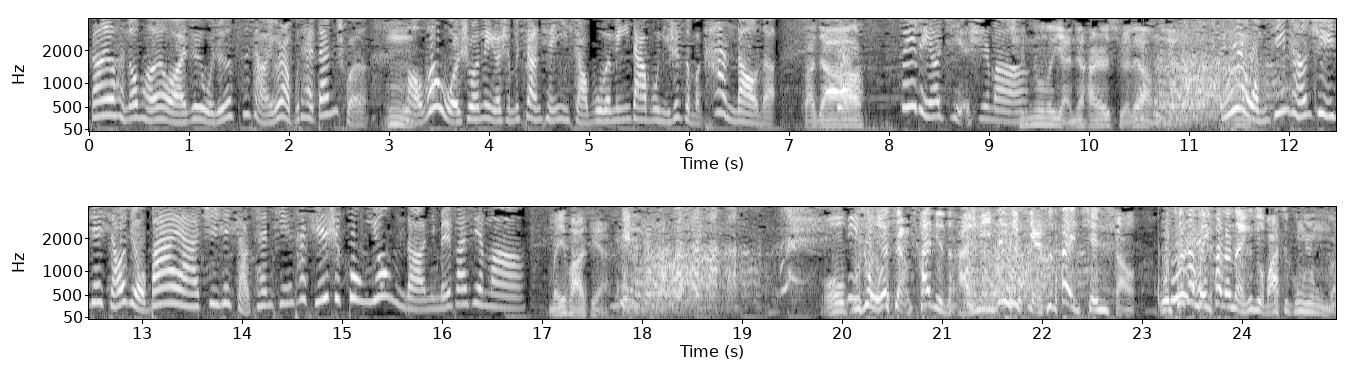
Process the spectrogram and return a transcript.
刚刚有很多朋友啊，这个我觉得思想有点不太单纯，嗯老问我说那个什么向前一小步，文明一大步，你是怎么看到的？大家非得要解释吗？群众的眼睛还是雪亮的。不是，我们经常去一些小酒吧呀，去一些小餐厅，它其实是共用的，你没发现吗？没发现。我 不是我想拆你的台，你这个解释太牵强，我真的没看到哪个酒吧是共用的。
